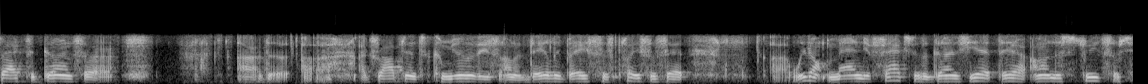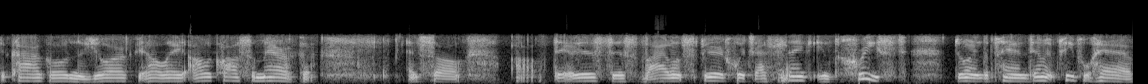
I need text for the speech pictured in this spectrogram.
fact that guns are are the uh, are dropped into communities on a daily basis, places that uh, we don't manufacture the guns yet. They are on the streets of Chicago, New York, L.A., all across America. And so uh, there is this violent spirit which I think increased during the pandemic. People have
